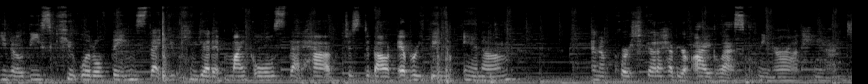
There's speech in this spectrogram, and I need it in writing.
you know, these cute little things that you can get at Michael's that have just about everything in them. And of course, you gotta have your eyeglass cleaner on hand.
